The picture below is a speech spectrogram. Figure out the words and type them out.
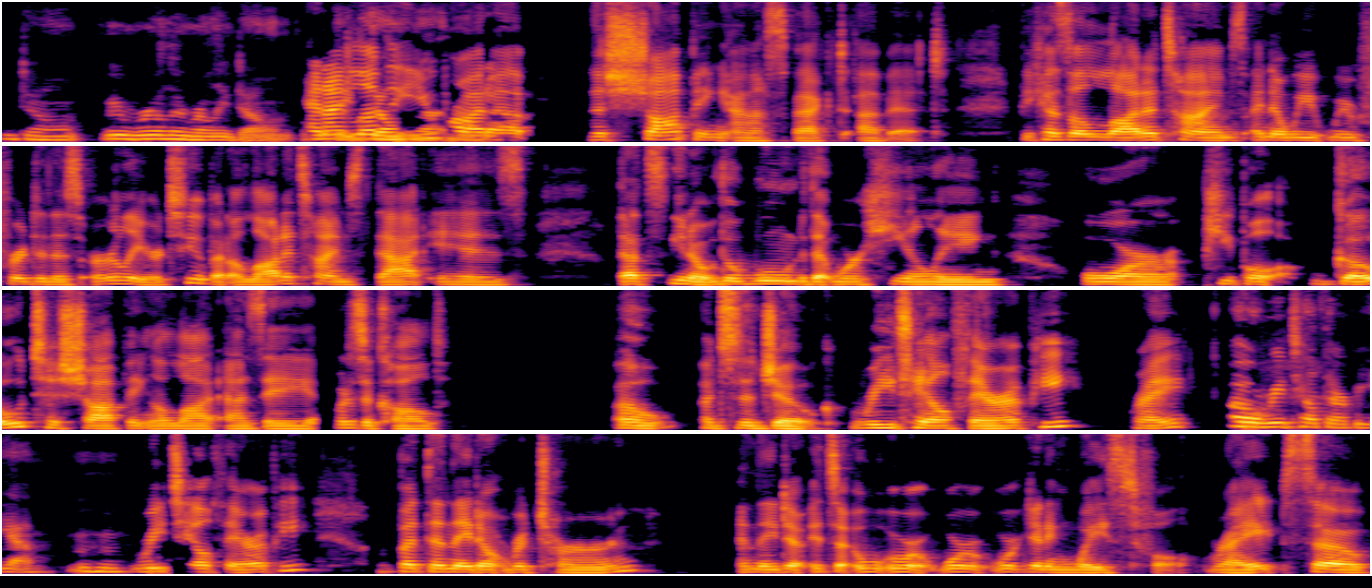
We don't. We really, really don't. And I, I love that you brought up the shopping aspect of it because a lot of times I know we we referred to this earlier too, but a lot of times that is that's you know the wound that we're healing or people go to shopping a lot as a what is it called oh it's a joke retail therapy right oh retail therapy yeah mm-hmm. retail therapy but then they don't return and they don't it's a, we're, we're, we're getting wasteful right so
